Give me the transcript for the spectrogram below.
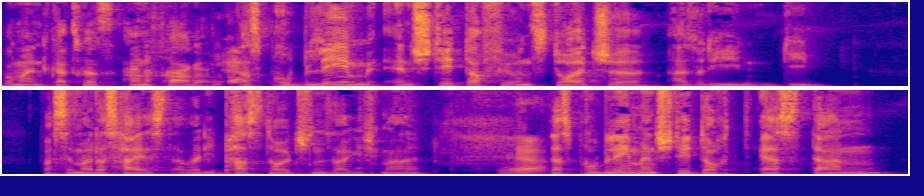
Moment, ganz kurz, eine Frage. Ja. Das Problem entsteht doch für uns Deutsche, also die, die, was immer das heißt, aber die Passdeutschen, sage ich mal. Ja. Das Problem entsteht doch erst dann,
